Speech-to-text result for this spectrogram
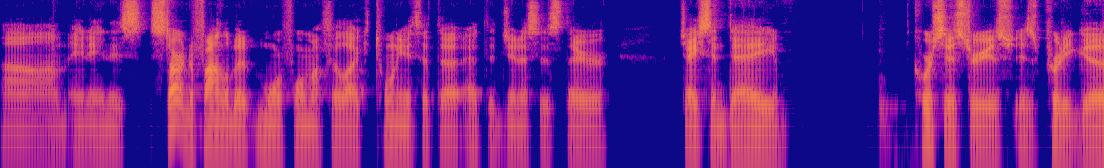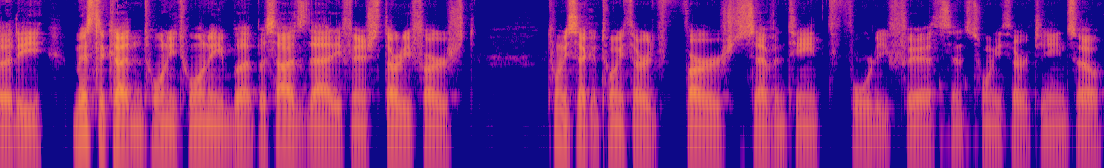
um, and, and is starting to find a little bit more form. I feel like 20th at the at the Genesis there. Jason Day, course history is is pretty good. He missed a cut in 2020, but besides that, he finished 31st, 22nd, 23rd, 1st, 17th, 45th since 2013. So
